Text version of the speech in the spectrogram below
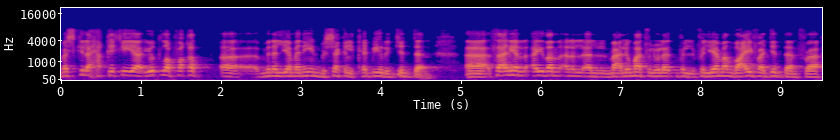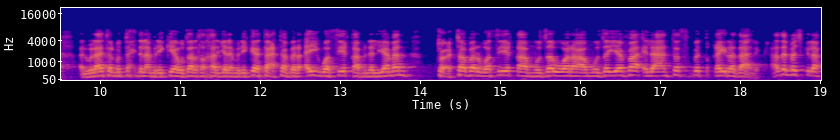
مشكلة حقيقية يطلب فقط من اليمنيين بشكل كبير جدا. آه، ثانيا أيضا المعلومات في. في اليمن ضعيفة جدا. فالولايات المتحدة الأمريكية وزارة الخارجية الأمريكية تعتبر أي وثيقة من اليمن تعتبر وثيقة مزورة أو مزيفة إلى أن تثبت غير ذلك. هذا المشكلة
